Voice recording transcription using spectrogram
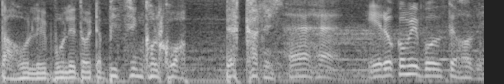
তাহলে বলে তো এটা বিশৃঙ্খল খোয়াব। ব্যাখ্যা নেই। হ্যাঁ হ্যাঁ এরকমই বলতে হবে।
